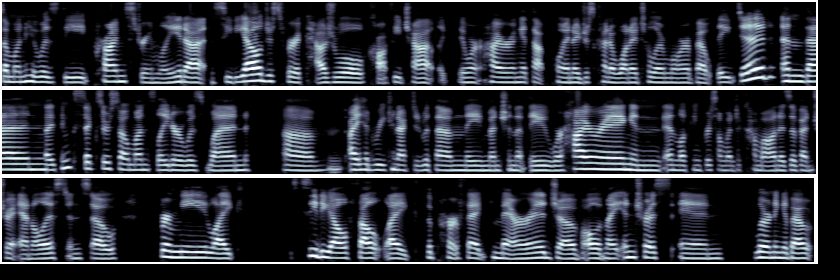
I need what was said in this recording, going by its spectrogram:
someone who was the prime stream lead at CDL just for a casual coffee chat. Like they weren't hiring at that point. I just kind of wanted to learn more about what they did. And then I think six or so months later was when um, I had reconnected with them. They mentioned that they were hiring and and looking for someone to come on as a venture analyst. And so for me, like CDL felt like the perfect marriage of all of my interests in learning about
